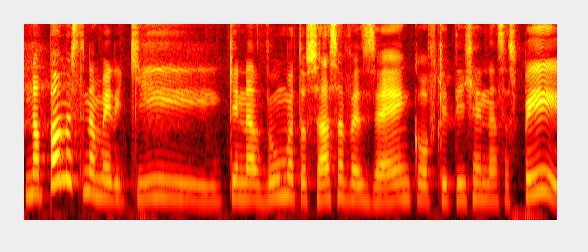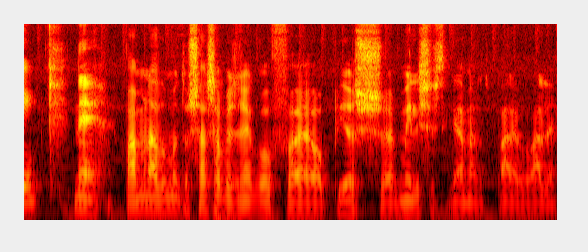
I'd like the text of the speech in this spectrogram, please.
Να πάμε στην Αμερική και να δούμε το Σάσα Βεζέγκοφ και τι είχε να σας πει. Ναι, πάμε να δούμε το Σάσα Βεζέγκοφ, ο οποίος ε, μίλησε στην κάμερα του. Πάρε βάλε.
